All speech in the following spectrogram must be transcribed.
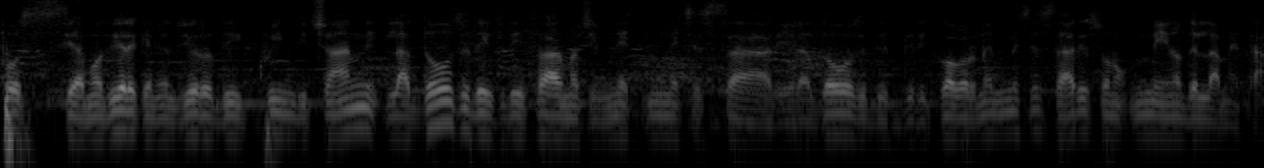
possiamo dire che nel giro di 15 anni la dose dei, dei farmaci ne- necessari e la dose di, di ricovero necessarie sono meno della metà.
